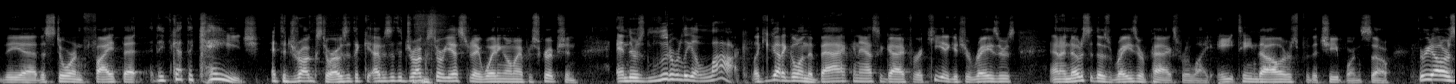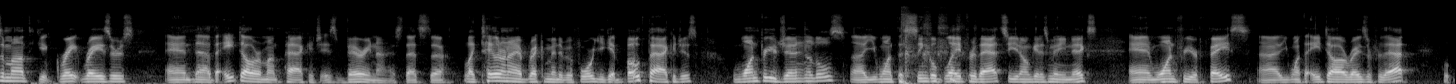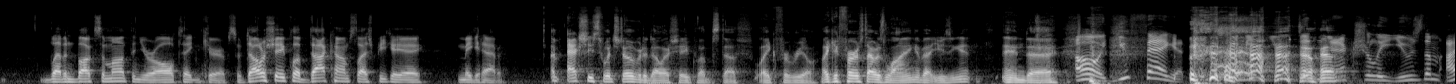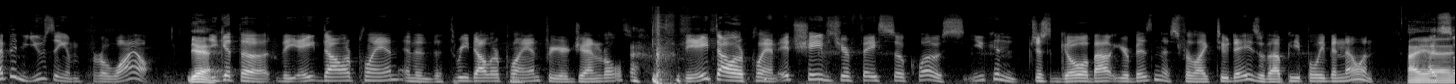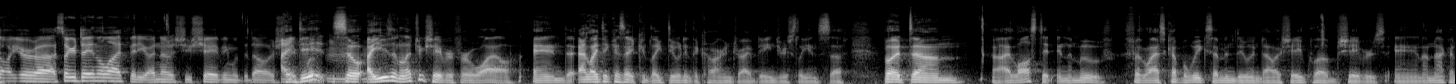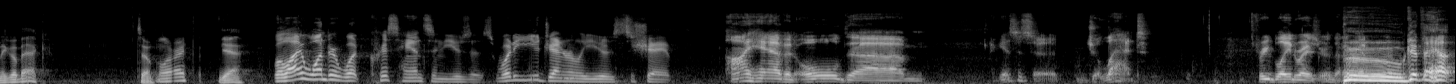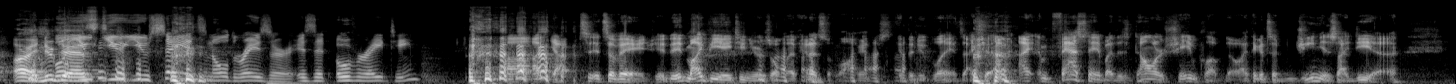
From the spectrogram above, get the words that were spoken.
the uh, the store and fight that. They've got the cage at the drugstore. I was at the I was at the drugstore yesterday waiting on my prescription, and there's literally a lock. Like you got to go in the back and ask a guy for a key to get your razors. And I noticed that those razor packs were like eighteen dollars for the cheap ones. So three dollars a month, you get great razors. And uh, the eight dollar a month package is very nice. That's the like Taylor and I have recommended before. You get both packages one for your genitals. Uh, you want the single blade for that, so you don't get as many nicks, and one for your face. Uh, you want the eight dollar razor for that. Eleven bucks a month, and you're all taken care of. So DollarShaveClub.com/pka. Make it happen. I've actually switched over to Dollar Shave Club stuff, like for real. Like at first, I was lying about using it, and uh, oh, you faggot! I mean, you didn't actually use them. I've been using them for a while. Yeah. You get the the eight dollar plan and then the three dollar plan for your genitals. the eight dollar plan it shaves your face so close you can just go about your business for like two days without people even knowing. I, uh, I saw your uh, I saw your day in the life video. I noticed you shaving with the dollar shave. I did. Club. So I used an electric shaver for a while, and I liked it because I could like do it in the car and drive dangerously and stuff. But um, I lost it in the move. For the last couple weeks, I've been doing Dollar Shave Club shavers, and I'm not going to go back. So all right. Yeah. Well, I wonder what Chris Hansen uses. What do you generally use to shave? I have an old, um, I guess it's a Gillette three blade razor. That Boo! Get the hell. All right, new well, guest. You, you, you say it's an old razor. Is it over 18? uh, yeah, it's, it's, of age. It, it, might be 18 years old. I've had it so long. I just get the new blades. I, should, I, am fascinated by this Dollar Shave Club, though. I think it's a genius idea,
